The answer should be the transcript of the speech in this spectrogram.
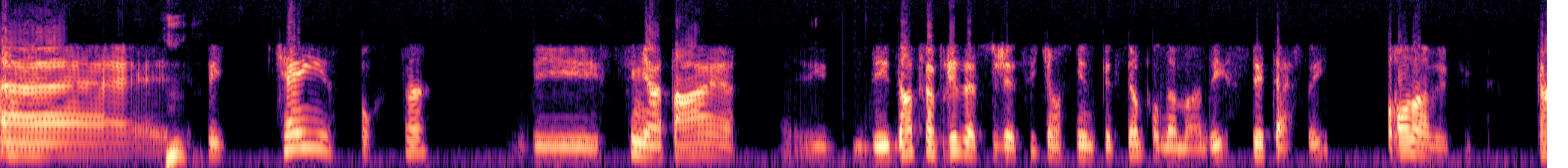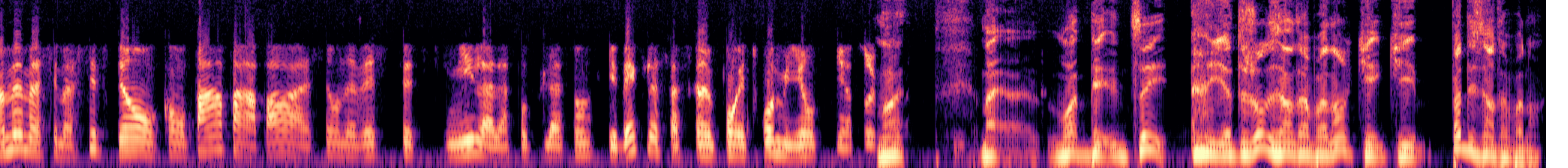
Euh, mhm. C'est 15 des signataires, des entreprises assujetties qui ont signé une pétition pour demander c'est assez, on n'en veut plus quand même assez massif. Si on compare par rapport à si on avait fait signer la, population du Québec, là, ça serait 1,3 million de signatures. Ouais. Ben, euh, tu sais, il y a toujours des entrepreneurs qui, qui pas des entrepreneurs,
